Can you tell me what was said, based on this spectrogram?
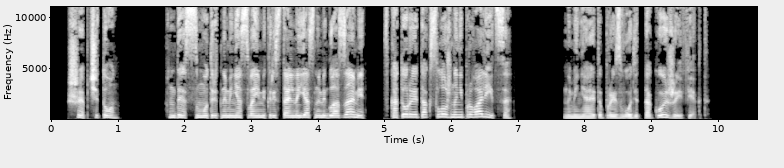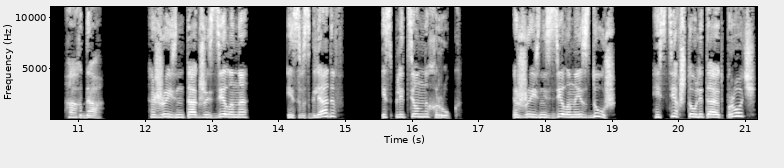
— шепчет он. Дез смотрит на меня своими кристально ясными глазами, в которые так сложно не провалиться. На меня это производит такой же эффект. Ах да, жизнь также сделана из взглядов и сплетенных рук. Жизнь сделана из душ, из тех, что улетают прочь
